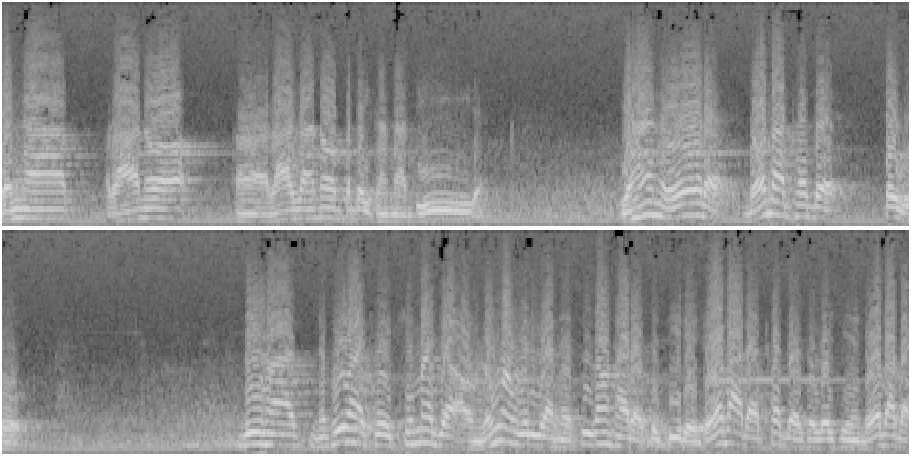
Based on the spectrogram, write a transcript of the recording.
ဒနာရာနောရာဇာနောပဋိက္ခဏတိတဲ့ယဟန်တို့တဲ့ဒေါသထွက်တဲ့ပုဂ္ဂိုလ် ဒီမှာနဖူးကချွေချင်းမကြအောင်လုံးဝဝိရိယနဲ့စုဆောင်းထားတဲ့ပစ္စည်းတွေဒေါသတာထွက်တယ်ဆိုလို့ရှိရင်ဒေါသတာ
